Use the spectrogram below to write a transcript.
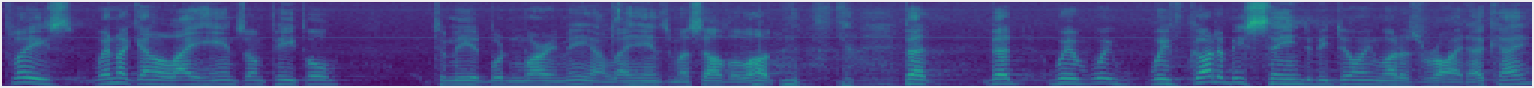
please, we're not going to lay hands on people. To me, it wouldn't worry me. I lay hands on myself a lot. but but we, we, we've got to be seen to be doing what is right, okay?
